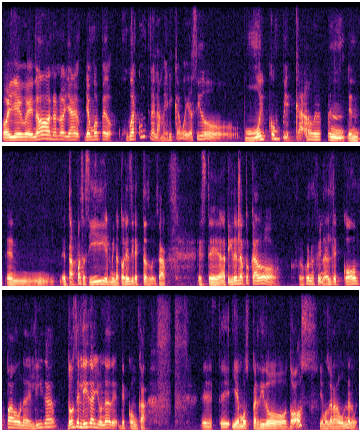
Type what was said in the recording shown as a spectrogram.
Oye, güey, no, no, no, ya, ya buen pedo. Jugar contra el América, güey, ha sido muy complicado en, en, etapas así, eliminatorias directas, güey. O sea, este, a Tigres le ha tocado, creo que una final de compa, una de liga, dos de liga y una de, de conca. Este, y hemos perdido dos y hemos ganado una, güey.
